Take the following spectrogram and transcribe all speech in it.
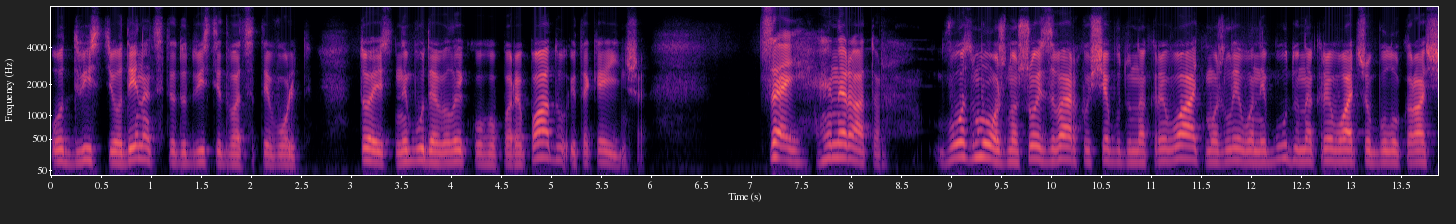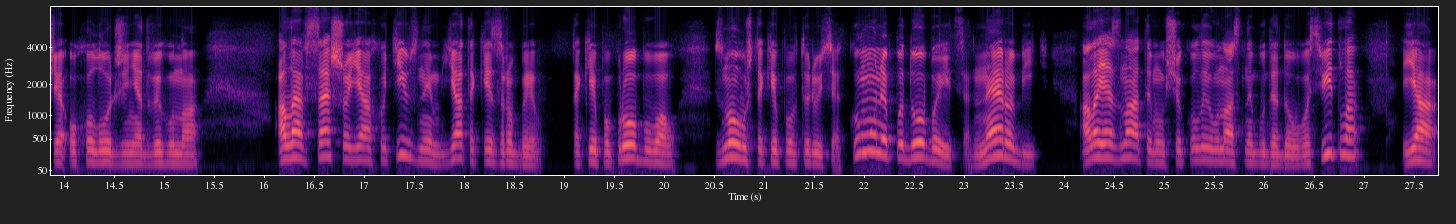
від 211 до 220 вольт. Тобто не буде великого перепаду і таке інше. Цей генератор, возможно, щось зверху ще буду накривати, можливо, не буду накривати, щоб було краще охолодження двигуна. Але все, що я хотів з ним, я таки зробив. Таки попробував. Знову ж таки повторюся: кому не подобається, не робіть. Але я знатиму, що коли у нас не буде довго світла, я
